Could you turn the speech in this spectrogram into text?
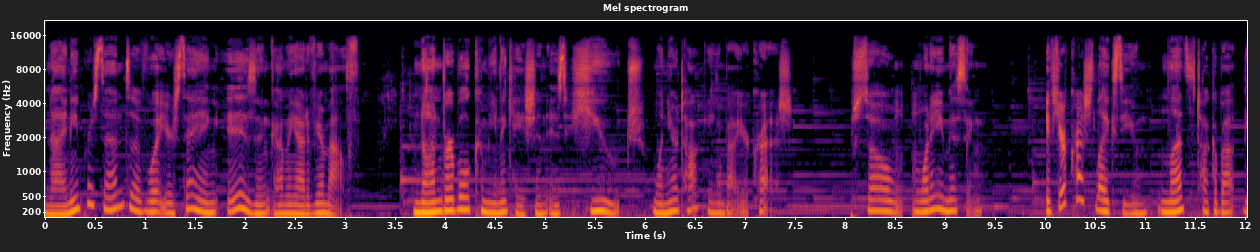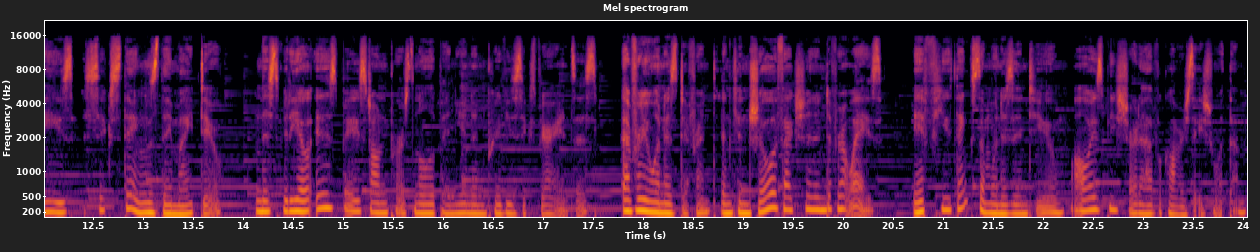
90% of what you're saying isn't coming out of your mouth. Nonverbal communication is huge when you're talking about your crush. So what are you missing? If your crush likes you, let's talk about these six things they might do. This video is based on personal opinion and previous experiences. Everyone is different and can show affection in different ways. If you think someone is into you, always be sure to have a conversation with them.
